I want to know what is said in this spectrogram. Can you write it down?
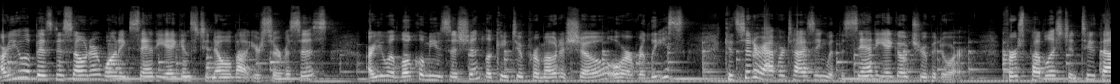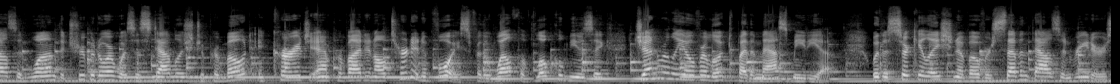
Are you a business owner wanting San Diegans to know about your services? Are you a local musician looking to promote a show or a release? Consider advertising with the San Diego Troubadour. First published in 2001, the Troubadour was established to promote, encourage, and provide an alternative voice for the wealth of local music generally overlooked by the mass media. With a circulation of over 7,000 readers,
